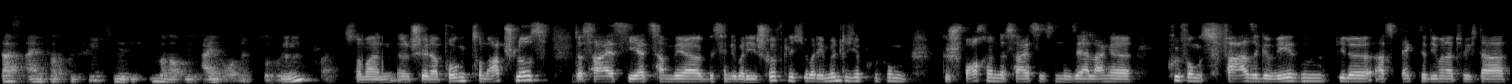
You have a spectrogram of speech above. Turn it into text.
das einfach gefühlsmäßig überhaupt nicht einordnen. So mhm. Das ist nochmal ein, ein, schöner Punkt zum Abschluss. Das heißt, jetzt haben wir ein bisschen über die schriftliche, über die mündliche Prüfung gesprochen. Das heißt, es ist eine sehr lange Prüfungsphase gewesen. Viele Aspekte, die man natürlich da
